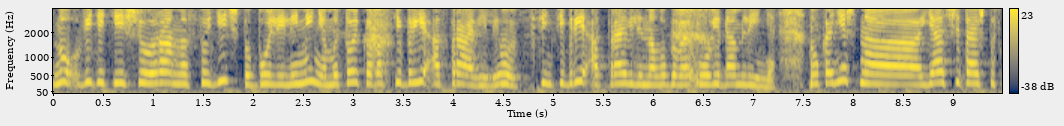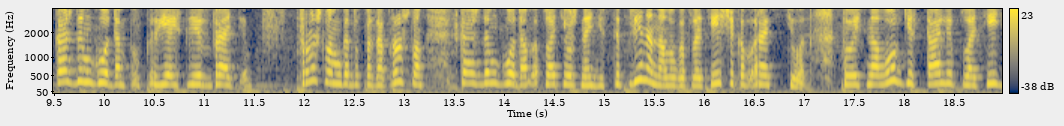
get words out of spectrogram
Ну, видите, еще рано судить, что более или менее мы только в октябре отправили, в сентябре отправили налоговое уведомление. Ну, конечно, я считаю, что с каждым годом, если брать прошлом году, в позапрошлом, с каждым годом платежная дисциплина налогоплательщиков растет. То есть налоги стали платить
